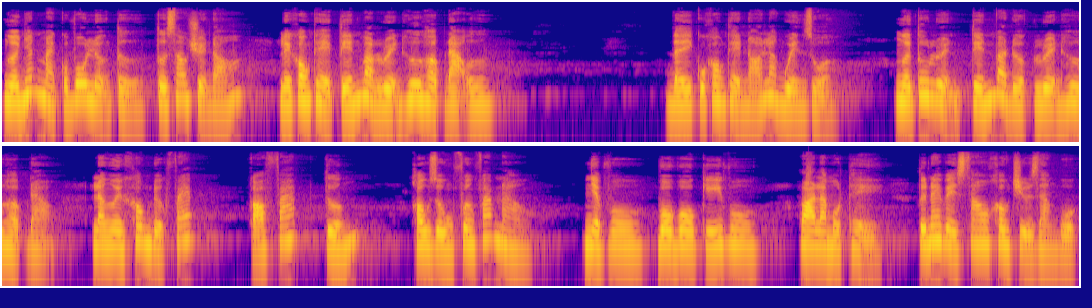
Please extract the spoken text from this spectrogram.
Người nhất mạch của vô lượng tử từ sau chuyện đó, lấy không thể tiến vào luyện hư hợp đạo ư. Đây cũng không thể nói là nguyền rủa. Người tu luyện tiến vào được luyện hư hợp đạo Là người không được phép Có pháp, tướng Không dùng phương pháp nào. Nhập vô, vô vô ký vô Hòa là một thể Từ nay về sau không chịu ràng buộc.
